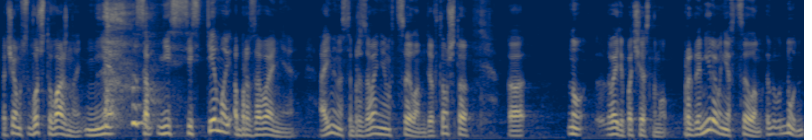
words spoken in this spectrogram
причем вот что важно, не с, не с системой образования, а именно с образованием в целом. Дело в том, что, э, ну, давайте по-честному, программирование в целом, э, ну,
